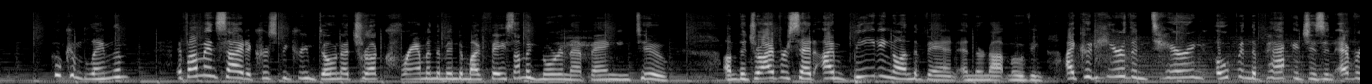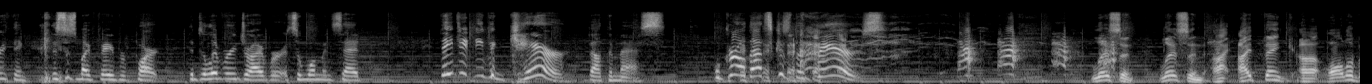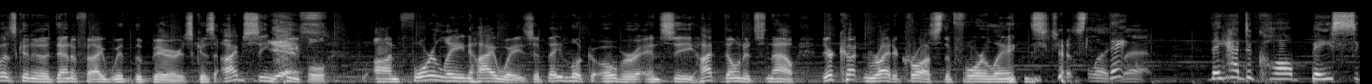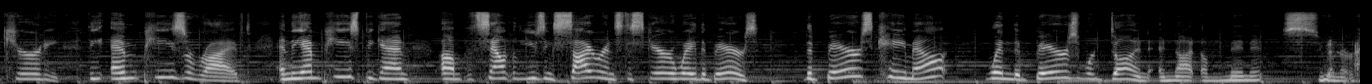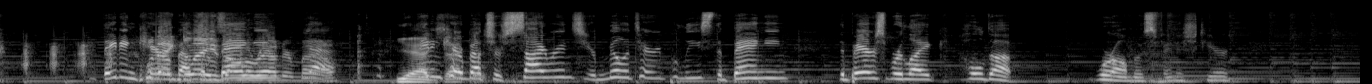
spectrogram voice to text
Who can blame them? If I'm inside a Krispy Kreme donut truck cramming them into my face, I'm ignoring that banging too. Um, the driver said, I'm beating on the van and they're not moving. I could hear them tearing open the packages and everything. This is my favorite part. The delivery driver, it's a woman, said, They didn't even care about the mess. Well, girl, that's because they're bears. Listen, listen. I, I think uh, all of us can identify with the Bears because I've seen Yes. people on four lane highways. If they look over and see hot donuts now, they're cutting right across the four lanes just like They- that. They had to call base security. The MPs arrived, and the MPs began um, sound using sirens to scare away the bears. The bears came out when the bears were done, and not a minute sooner. they didn't care that about the glaze all around their mouth. Yeah. Yeah, they didn't care about your sirens, your military police, the banging. The bears were like, hold up, we're almost finished here.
